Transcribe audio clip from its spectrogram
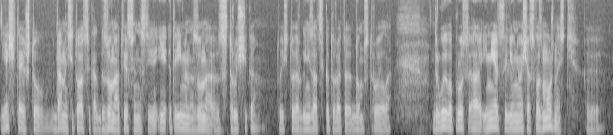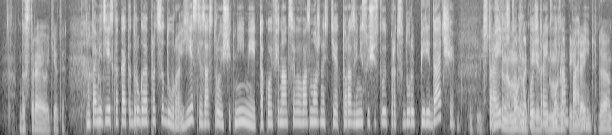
Я считаю, что в данной ситуации как бы зона ответственности и это именно зона застройщика, то есть той организации, которая этот дом строила. Другой вопрос, а имеется ли у него сейчас возможность э, достраивать это. Но там ведь есть какая-то другая процедура. Если застройщик не имеет такой финансовой возможности, то разве не существует процедуры передачи строительства можно другой перед, строительной можно компании? передать да,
